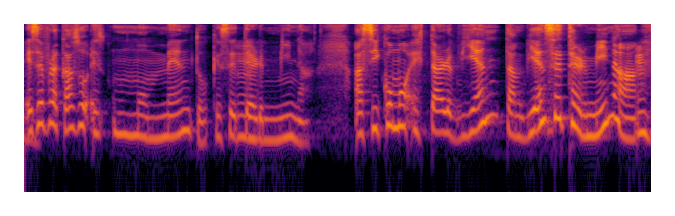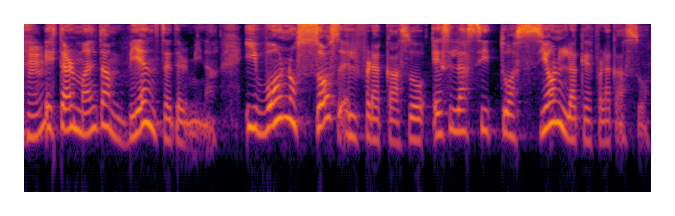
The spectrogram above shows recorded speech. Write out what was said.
Ese fracaso es un momento que se mm. termina. Así como estar bien también se termina, estar mal también se termina. Y vos no sos el fracaso, es la situación la que fracasó.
